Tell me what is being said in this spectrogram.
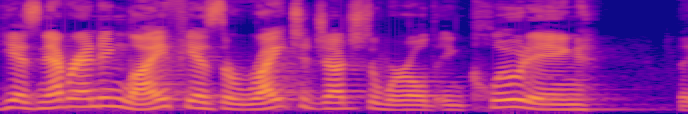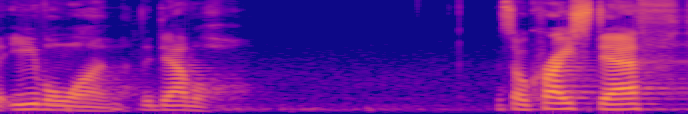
He has never ending life. He has the right to judge the world, including the evil one, the devil. And so Christ's death,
